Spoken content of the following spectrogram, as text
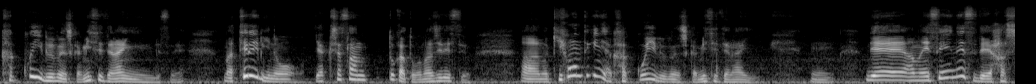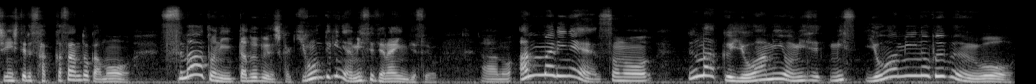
かっこいい部分しか見せてないんですね、まあ、テレビの役者さんとかと同じですよ。あの基本的にはかっこいい部分しか見せてない。うん、であの SNS で発信してる作家さんとかもスマートにいった部分しか基本的には見せてないんですよ。あのあんまりねそのうまく弱みを見せ見せ弱みの部分を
